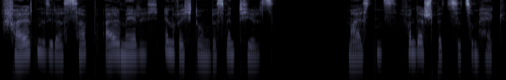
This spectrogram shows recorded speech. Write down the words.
Falten Sie das Sub allmählich in Richtung des Ventils, meistens von der Spitze zum Heck,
